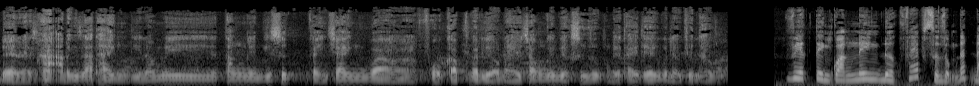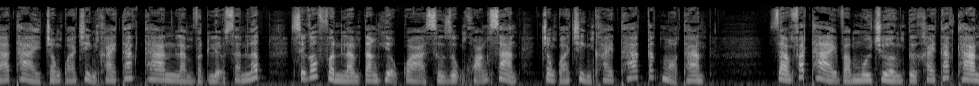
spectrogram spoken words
để hạ được cái giá thành thì nó mới tăng lên cái sức cạnh tranh và phổ cập vật liệu này trong cái việc sử dụng để thay thế vật liệu truyền thống. Việc tỉnh Quảng Ninh được phép sử dụng đất đá thải trong quá trình khai thác than làm vật liệu san lấp sẽ góp phần làm tăng hiệu quả sử dụng khoáng sản trong quá trình khai thác các mỏ than. Giảm phát thải và môi trường từ khai thác than,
